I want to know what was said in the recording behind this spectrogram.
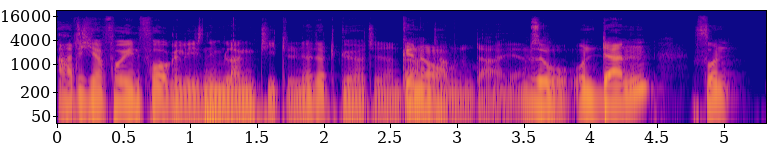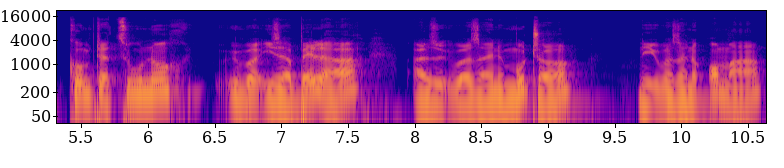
Hatte ich ja vorhin vorgelesen im langen Titel, ne? Das gehörte dann Genau. da, kam dann daher. So, und dann von, kommt dazu noch über Isabella, also über seine Mutter, nee, über seine Oma,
